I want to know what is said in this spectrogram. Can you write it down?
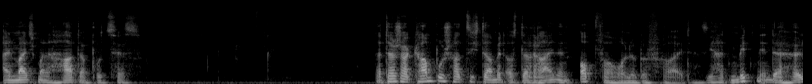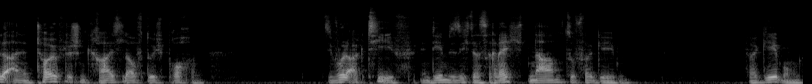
ein manchmal harter Prozess. Natascha Kampusch hat sich damit aus der reinen Opferrolle befreit. Sie hat mitten in der Hölle einen teuflischen Kreislauf durchbrochen. Sie wurde aktiv, indem sie sich das Recht nahm zu vergeben. Vergebung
